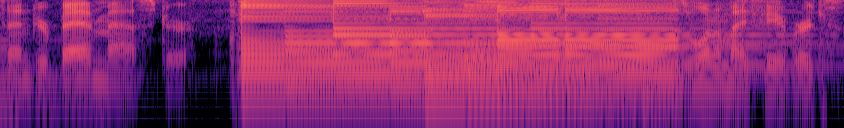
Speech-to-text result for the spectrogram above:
Fender Bandmaster. Is one of my favorites.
